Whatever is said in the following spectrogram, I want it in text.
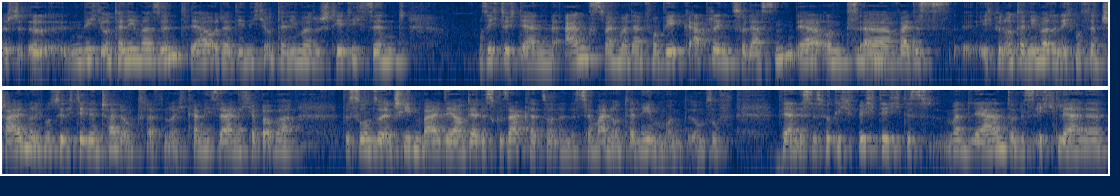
äh, nicht Unternehmer sind, ja, oder die nicht unternehmerisch tätig sind, sich durch deren Angst manchmal dann vom Weg abbringen zu lassen, ja, und mhm. äh, weil das, ich bin Unternehmerin, ich muss entscheiden und ich muss die richtige Entscheidung treffen und ich kann nicht sagen, ich habe aber das so und so entschieden, weil der und der das gesagt hat, sondern das ist ja mein Unternehmen und umsofern ist es wirklich wichtig, dass man lernt und dass ich lerne,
